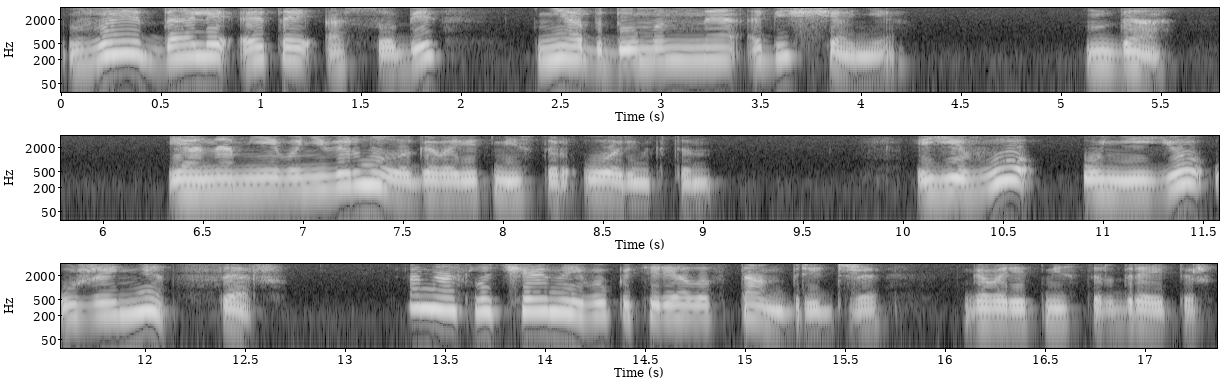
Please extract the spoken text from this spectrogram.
Вы дали этой особе необдуманное обещание. «Да, и она мне его не вернула», — говорит мистер Уоррингтон. «Его у нее уже нет, сэр». Она случайно его потеряла в Танбридже, говорит мистер Дрейпер.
